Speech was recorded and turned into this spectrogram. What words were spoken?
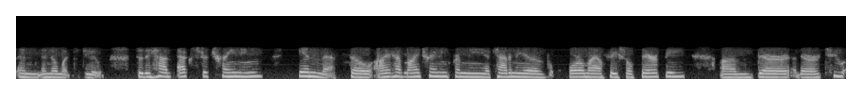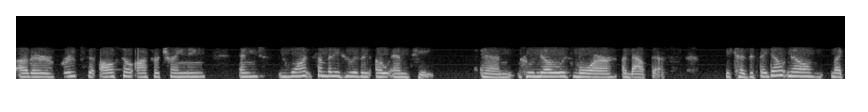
and, and know what to do. So they have extra training in this. So I have my training from the Academy of Oral Myofacial Therapy. Um, there, there are two other groups that also offer training, and you want somebody who is an OMT and who knows more about this. Because if they don't know, like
